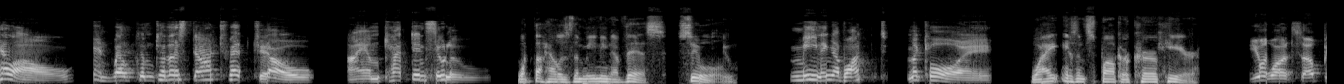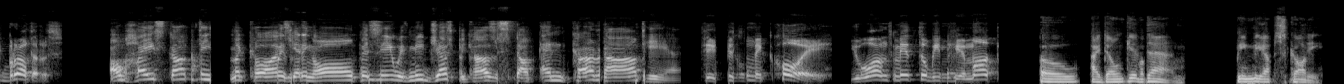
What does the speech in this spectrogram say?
Hello, and welcome to the Star Trek show. I am Captain Sulu. What the hell is the meaning of this, Sulu? Meaning of what, McCoy? Why isn't Spock or Kirk here? You what's up, brothers? Oh, hey, Scotty. McCoy is getting all busy with me just because Spock and Kirk aren't here. Typical McCoy. You want me to beam him up? Oh, I don't give a damn. Beam me up, Scotty.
